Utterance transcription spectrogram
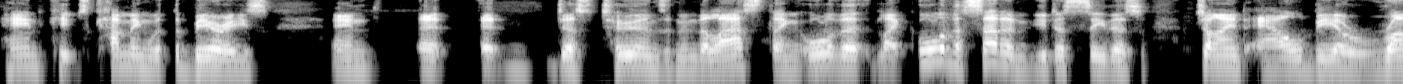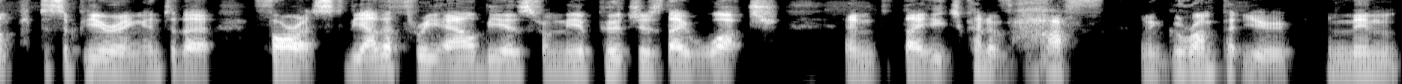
hand keeps coming with the berries, and it it just turns. And then the last thing, all of the like, all of a sudden, you just see this giant owlbear rump disappearing into the forest. The other three owlbears from their perches they watch, and they each kind of huff and grump at you, and then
